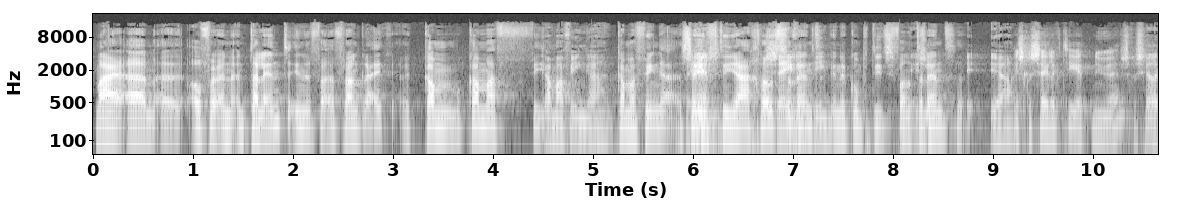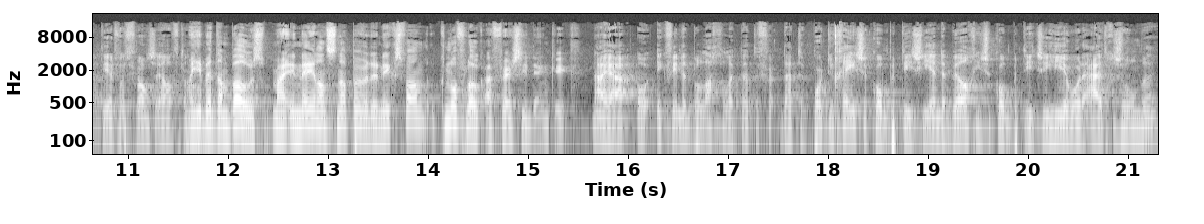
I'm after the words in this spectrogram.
Maar ehm, eh, over een, een talent in Fra- Frankrijk, eh, Cam, Wie? Kamavinga. Kamavinga, 17 jaar, groot 17. talent in de competitie van het Is talent. een- ja, Is geselecteerd nu, hè? is geselecteerd voor het Franse elftal. Maar je bent dan boos, maar in Nederland snappen we er niks van. Knoflookaversie, denk ik. Nou ja, oh, ik vind het belachelijk dat de, dat de Portugese competitie en de Belgische competitie hier worden uitgezonden.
